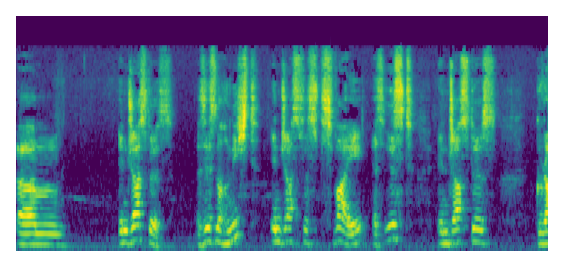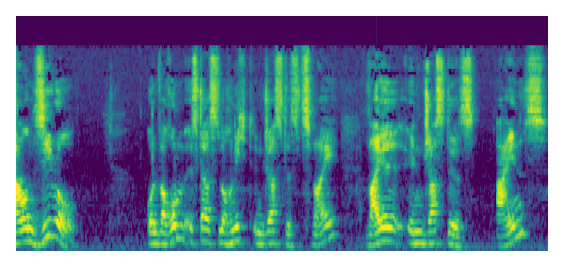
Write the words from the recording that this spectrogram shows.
Ähm, Injustice. Es ist noch nicht Injustice 2, es ist Injustice Ground Zero. Und warum ist das noch nicht Injustice 2? Weil Injustice 1,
